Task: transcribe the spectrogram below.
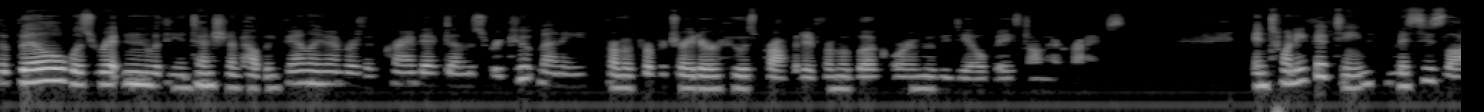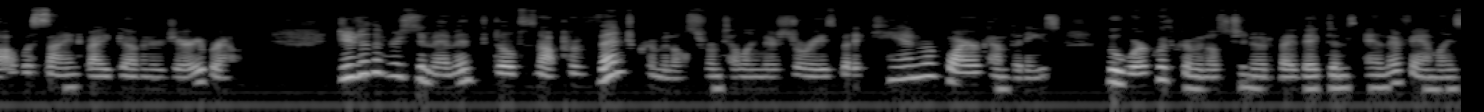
The bill was written with the intention of helping family members of crime victims recoup money from a perpetrator who has profited from a book or a movie deal based on their crimes. In 2015, Missy's Law was signed by Governor Jerry Brown. Due to the First Amendment, the bill does not prevent criminals from telling their stories, but it can require companies who work with criminals to notify victims and their families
